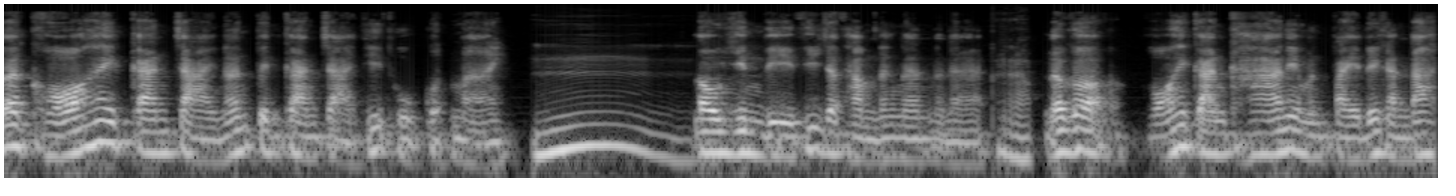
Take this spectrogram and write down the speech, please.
เราขอให้การจ่ายนั้นเป็นการจ่ายที่ถูกกฎหมายอืมเรายินดีที่จะทำทั้งนั้นนะฮะครับ แล้วก็ขอให้การค้าเนี่ยมันไปด้วยกันได้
